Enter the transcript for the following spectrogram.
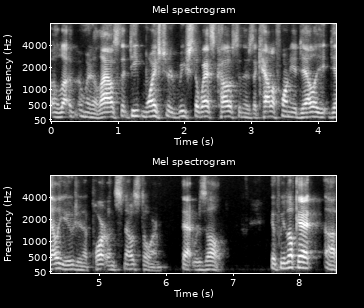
when it allows the deep moisture to reach the west coast and there's a California deluge and a Portland snowstorm that result. If we look at uh,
